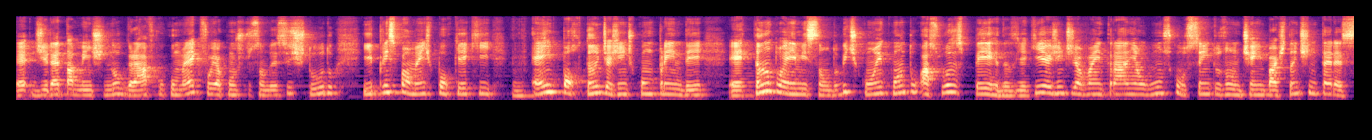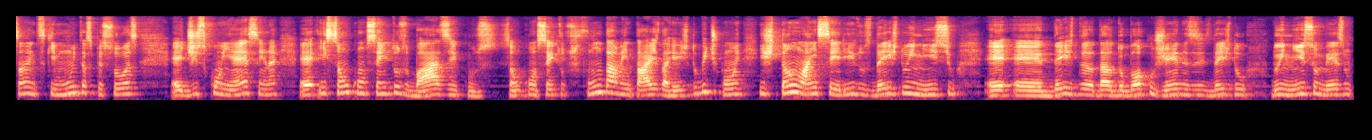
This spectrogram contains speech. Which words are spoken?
é, diretamente no gráfico como é que foi a construção desse estudo e principalmente porque que é importante a gente compreender é, tanto a emissão do Bitcoin quanto as suas perdas. E aqui a gente já vai entrar em alguns conceitos on-chain bastante interessantes que muitas pessoas é, desconhecem, né? É, e são conceitos básicos, são conceitos fundamentais da rede do Bitcoin, estão lá inseridos desde o início, é, é, desde da, do bloco Gênesis, desde do, do início mesmo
